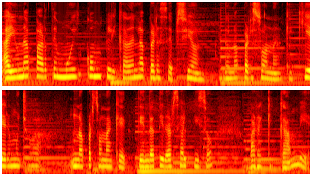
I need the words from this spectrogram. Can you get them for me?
hay una parte muy complicada en la percepción de una persona que quiere mucho a una persona que tiende a tirarse al piso para que cambie,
